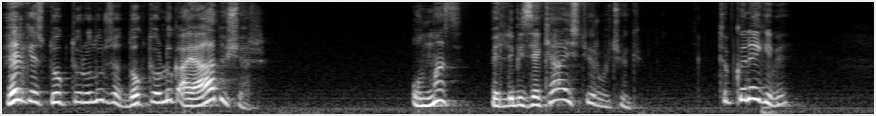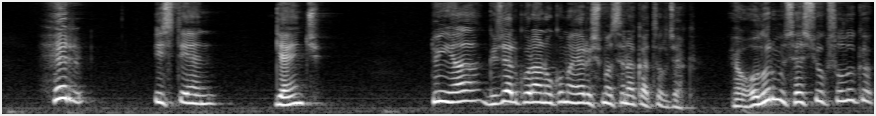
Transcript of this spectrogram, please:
Herkes doktor olursa doktorluk ayağa düşer. Olmaz. Belli bir zeka istiyor bu çünkü. Tıpkı ne gibi? Her isteyen genç dünya güzel Kur'an okuma yarışmasına katılacak. Ya olur mu? Ses yok, soluk yok.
